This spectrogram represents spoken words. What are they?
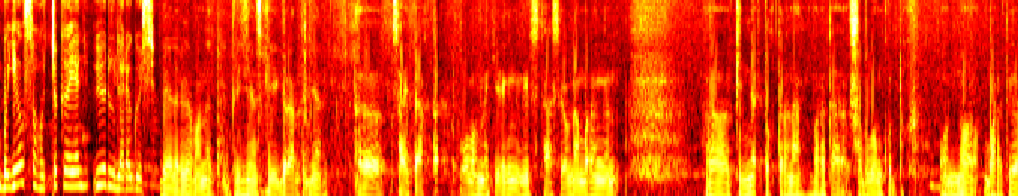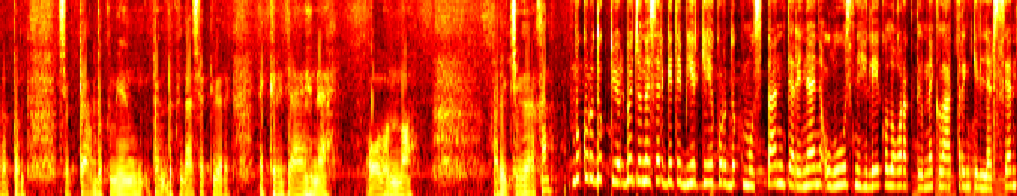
бұйыл соғытчы кыйын үйрүлері көз. Бәлерге маны президентский гранты гер сайтақтар, олымна керегін регистрациялынан баранған киннер тоқтарынан барата шаблон курдук. Онно баратыгар отон сөптақ документация түйер эккредитаяхіне олонно рычыгар хан Бу курдук түйөлбө жона сергете бир киһи курдук мустан теринен улуус нихиле кологорактыгына кылааттарын киллерсен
